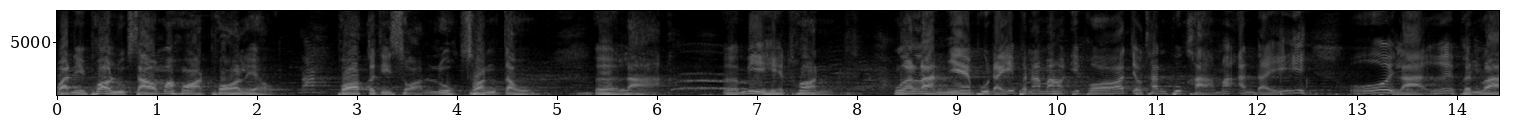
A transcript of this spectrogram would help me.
วันนี้พ่อลูกสาวมาหอดพอแล้วพอกติสอนลูกสอนเต่าเออลาเออมีเหตุห่อน หัวหลานแง่ผู้ใดพนามาฮอดอีพอเจ้าท่านผู้ขามาอันใดโอ้ยลาเอ้ยเพิ่นว่า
